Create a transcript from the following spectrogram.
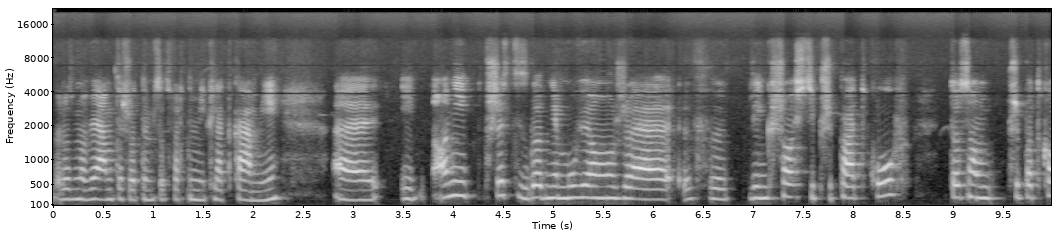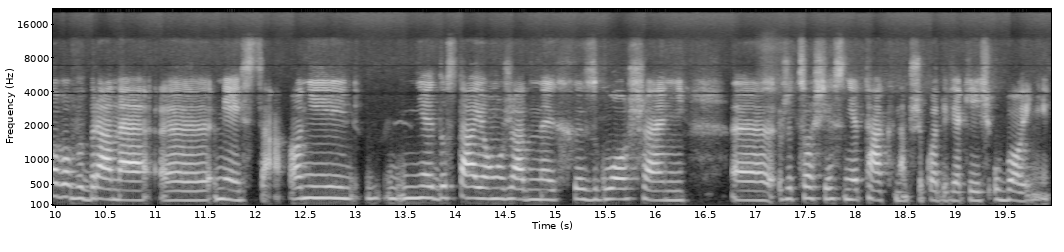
rozmawiałam też o tym z otwartymi klatkami. I oni wszyscy zgodnie mówią, że w większości przypadków to są przypadkowo wybrane miejsca. Oni nie dostają żadnych zgłoszeń E, że coś jest nie tak, na przykład w jakiejś ubojni.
